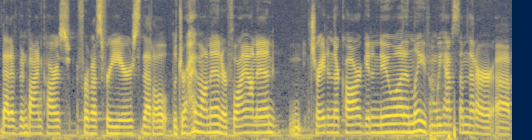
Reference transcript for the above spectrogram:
that have been buying cars from us for years that'll drive on in or fly on in, trade in their car, get a new one, and leave. And we have some that are uh,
